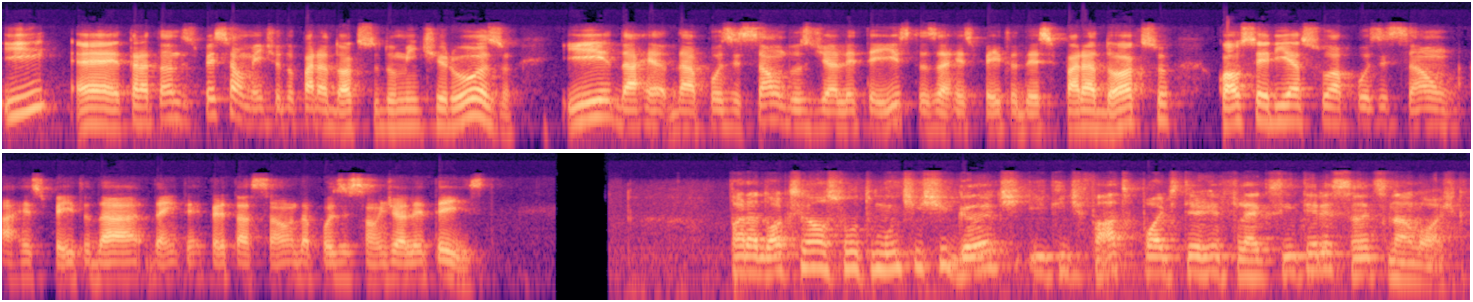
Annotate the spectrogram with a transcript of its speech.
e, é, tratando especialmente do paradoxo do mentiroso e da, da posição dos dialeteístas a respeito desse paradoxo, qual seria a sua posição a respeito da, da interpretação da posição dialeteísta? Paradoxo é um assunto muito instigante e que de fato pode ter reflexos interessantes na lógica.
